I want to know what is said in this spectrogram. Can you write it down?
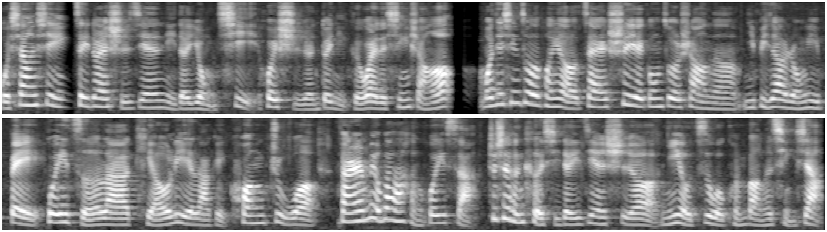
我相信这段时间你的勇气会使人对你格外的欣赏哦。摩羯星座的朋友在事业工作上呢，你比较容易被规则啦、条例啦给框住哦，反而没有办法很挥洒，这是很可惜的一件事哦。你有自我捆绑的倾向，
